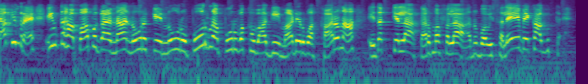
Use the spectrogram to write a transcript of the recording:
ಯಾಕೆಂದ್ರೆ ಇಂತಹ ಪಾಪಗಳನ್ನ ನೂರಕ್ಕೆ ನೂರು ಪೂರ್ಣ ಪೂರ್ವಕವಾಗಿ ಮಾಡಿರುವ ಕಾರಣ ಇದಕ್ಕೆಲ್ಲ ಕರ್ಮಫಲ ಅನುಭವಿಸಲೇಬೇಕಾಗುತ್ತೆ.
